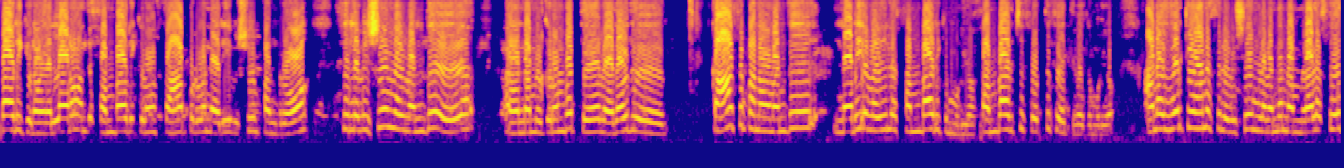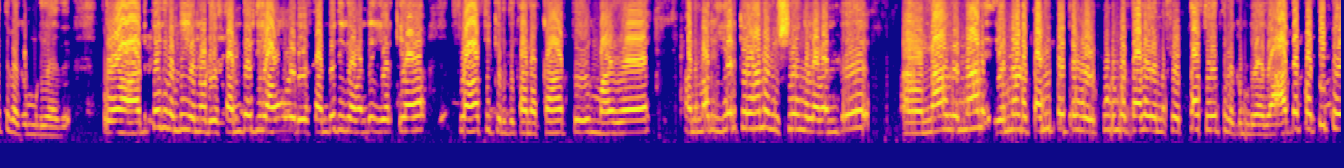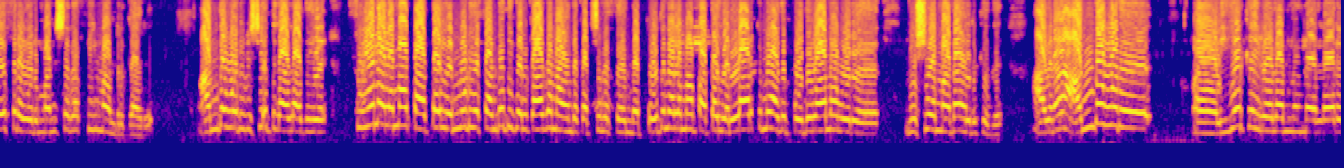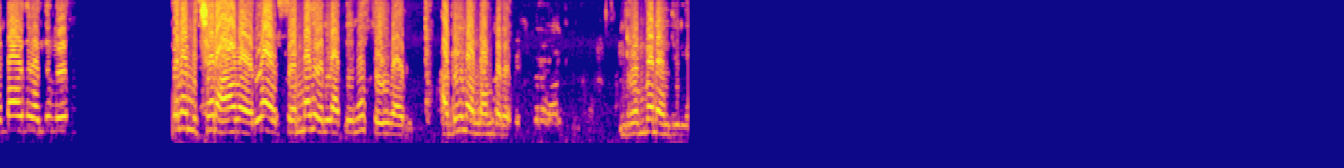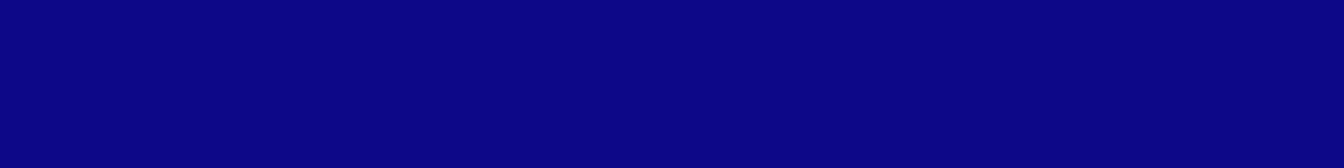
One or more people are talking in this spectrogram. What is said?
சம்பாதிக்கிறோம். எல்லாரும் வந்து சம்பாதிக்கிறோம். சாப்பிடுறோம். நிறைய விஷயம் பண்றோம். சில விஷயங்கள் வந்து நம்மளுக்கு ரொம்ப தேவை. அதாவது காசு பணம் வந்து நிறைய வழியில சம்பாதிக்க முடியும். சம்பாரிச்சு சொத்து சேர்த்து வைக்க முடியும். ஆனா இயற்கையான சில விஷயங்களை வந்து நம்மளால சேர்த்து வைக்க முடியாது. இப்போ அடுத்தது வந்து என்னுடைய சந்ததி அவங்களுடைய சந்ததிகளை வந்து இயற்கையா சுவாசிக்கிறதுக்கான காத்து மழை அந்த மாதிரி இயற்கையான விஷயங்களை வந்து ஆஹ் நான் என்னால என்னோட தனிப்பட்ட ஒரு குடும்பத்தால என்ன சொத்தா சேர்த்து வைக்க முடியாது. அதை பத்தி பேசுற ஒரு மனுஷரா சீமான் இருக்காரு. அந்த ஒரு விஷயத்துக்காக அது சுயநலமா பார்த்தா என்னுடைய சந்ததிகளுக்காக நான் இந்த கட்சியில சேர்ந்தேன். பொதுநலமா பார்த்தா எல்லாருக்குமே அது பொதுவான ஒரு விஷயமா தான் இருக்குது. அதனால அந்த ஒரு இயற்கை வேளாண்மையில ரெண்டாவது வந்து முதலமைச்சர் ஆவாரு. அவர் சொன்னது எல்லாத்தையுமே செய்வாரு. அப்படின்னு நான் நம்புறேன். ரொம்ப நன்றி.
